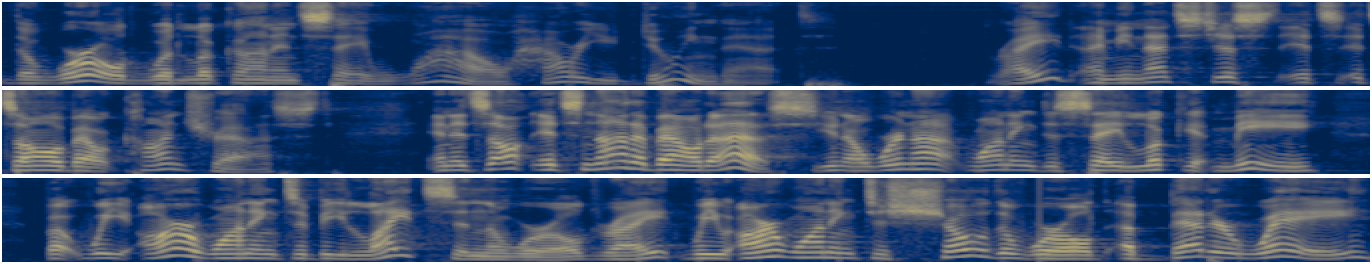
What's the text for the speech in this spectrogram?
the world would look on and say, Wow, how are you doing that? right? I mean, that's just, it's, it's all about contrast. And it's, all, it's not about us. You know, we're not wanting to say, look at me, but we are wanting to be lights in the world, right? We are wanting to show the world a better way.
